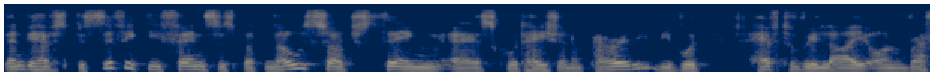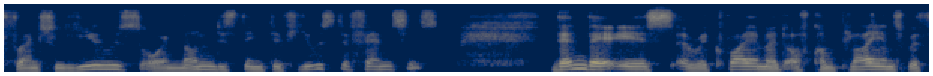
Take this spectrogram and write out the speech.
Then we have specific defenses, but no such thing as quotation and parody. We would have to rely on referential use or non-distinctive use defenses. Then there is a requirement of compliance with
